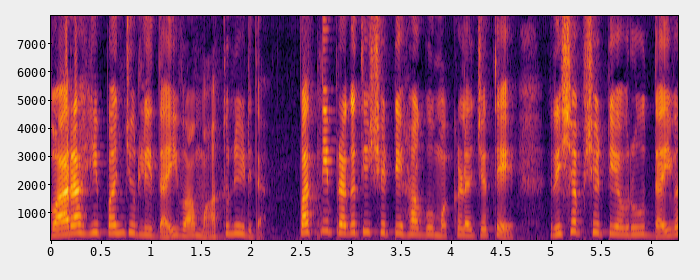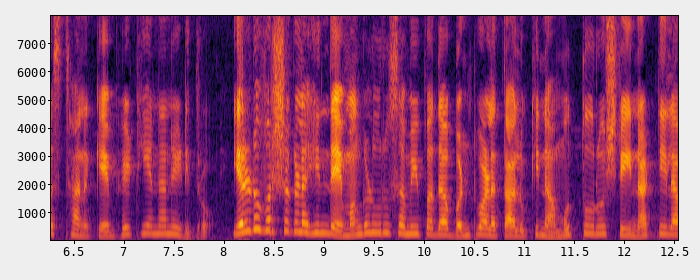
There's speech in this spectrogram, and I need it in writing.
ವಾರಾಹಿ ಪಂಜುರ್ಲಿ ದೈವ ಮಾತು ನೀಡಿದ. ಪತ್ನಿ ಪ್ರಗತಿ ಶೆಟ್ಟಿ ಹಾಗೂ ಮಕ್ಕಳ ಜೊತೆ ರಿಷಬ್ ಶೆಟ್ಟಿ ಅವರು ದೈವಸ್ಥಾನಕ್ಕೆ ಭೇಟಿಯನ್ನ ನೀಡಿದ್ರು. ಎರಡು ವರ್ಷಗಳ ಹಿಂದೆ ಮಂಗಳೂರು ಸಮೀಪದ ಬಂಟ್ವಾಳ ತಾಲೂಕಿನ ಮುತ್ತೂರು ಶ್ರೀ ನಟ್ಟಿಲ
